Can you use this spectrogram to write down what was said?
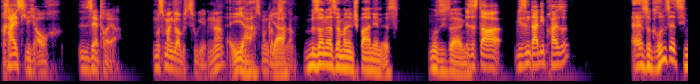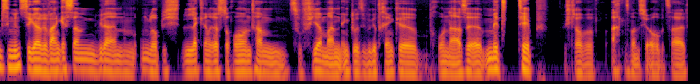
preislich auch sehr teuer. Muss man, glaube ich, zugeben, ne? Ja, Muss man, glaub ich, ja. so sagen. Besonders wenn man in Spanien ist, muss ich sagen. Ist es da, wie sind da die Preise? Also grundsätzlich ein bisschen günstiger. Wir waren gestern wieder in einem unglaublich leckeren Restaurant und haben zu vier Mann inklusive Getränke pro Nase mit Tipp, ich glaube, 28 Euro bezahlt.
